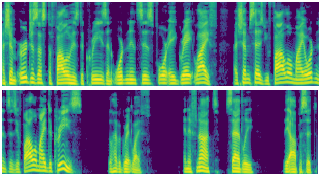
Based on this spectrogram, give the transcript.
Hashem urges us to follow his decrees and ordinances for a great life. Hashem says, You follow my ordinances, you follow my decrees, you'll have a great life. And if not, sadly, the opposite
